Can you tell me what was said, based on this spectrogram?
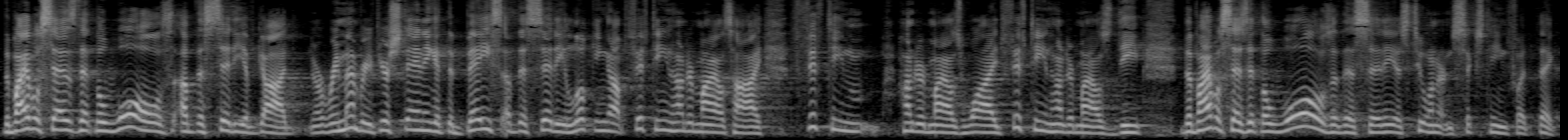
The Bible says that the walls of the city of God, remember, if you're standing at the base of the city looking up 1,500 miles high, 1,500 miles wide, 1,500 miles deep, the Bible says that the walls of this city is 216 foot thick.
